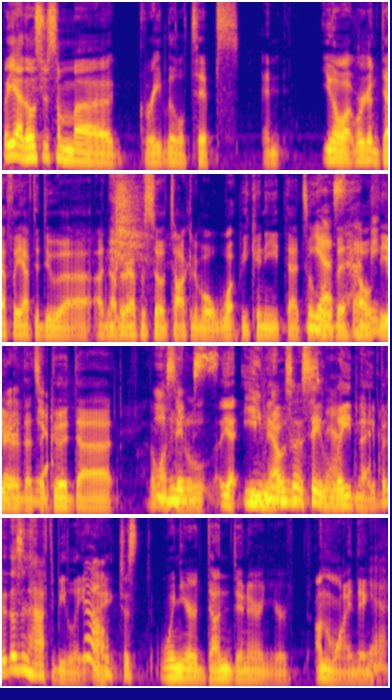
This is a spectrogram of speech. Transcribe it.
but yeah, those are some uh, great little tips. And you know what? We're going to definitely have to do a, another episode talking about what we can eat that's a Yes, little bit healthier. That's Yeah. a good. Uh, I don't want to say l- yeah evening. I was going to say evening late night, yeah. but it doesn't have to be late No. night. Just when you're done dinner and you're unwinding. Yeah.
